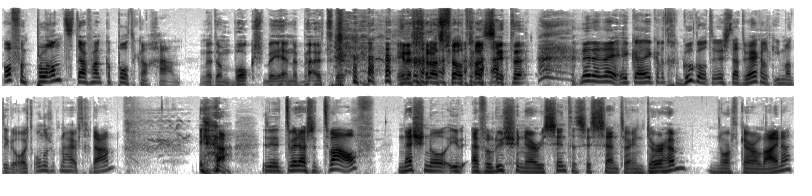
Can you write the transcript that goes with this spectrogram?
Of een plant daarvan kapot kan gaan. met een box ben jij naar buiten in een grasveld gaan zitten. Nee, nee, nee. Ik, eh, ik heb het gegoogeld. Er is daadwerkelijk iemand die er ooit onderzoek naar heeft gedaan. Ja, dus in 2012, National Evolutionary Synthesis Center in Durham, North Carolina.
